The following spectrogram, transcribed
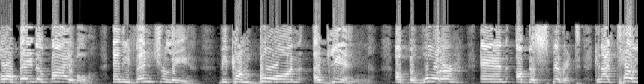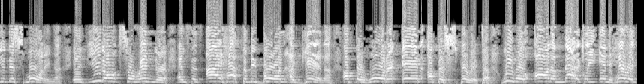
obey the Bible and eventually become born again of the water and of the Spirit. Can I tell you this morning, uh, if you don't surrender and says, I have to be born again uh, of the water and of the Spirit, uh, we will automatically inherit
